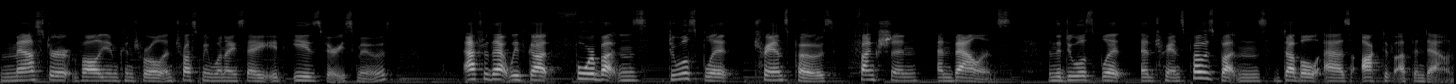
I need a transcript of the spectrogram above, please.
master volume control and trust me when I say it is very smooth. After that we've got four buttons, dual split, transpose, function, and balance and the dual split and transpose buttons double as octave up and down.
